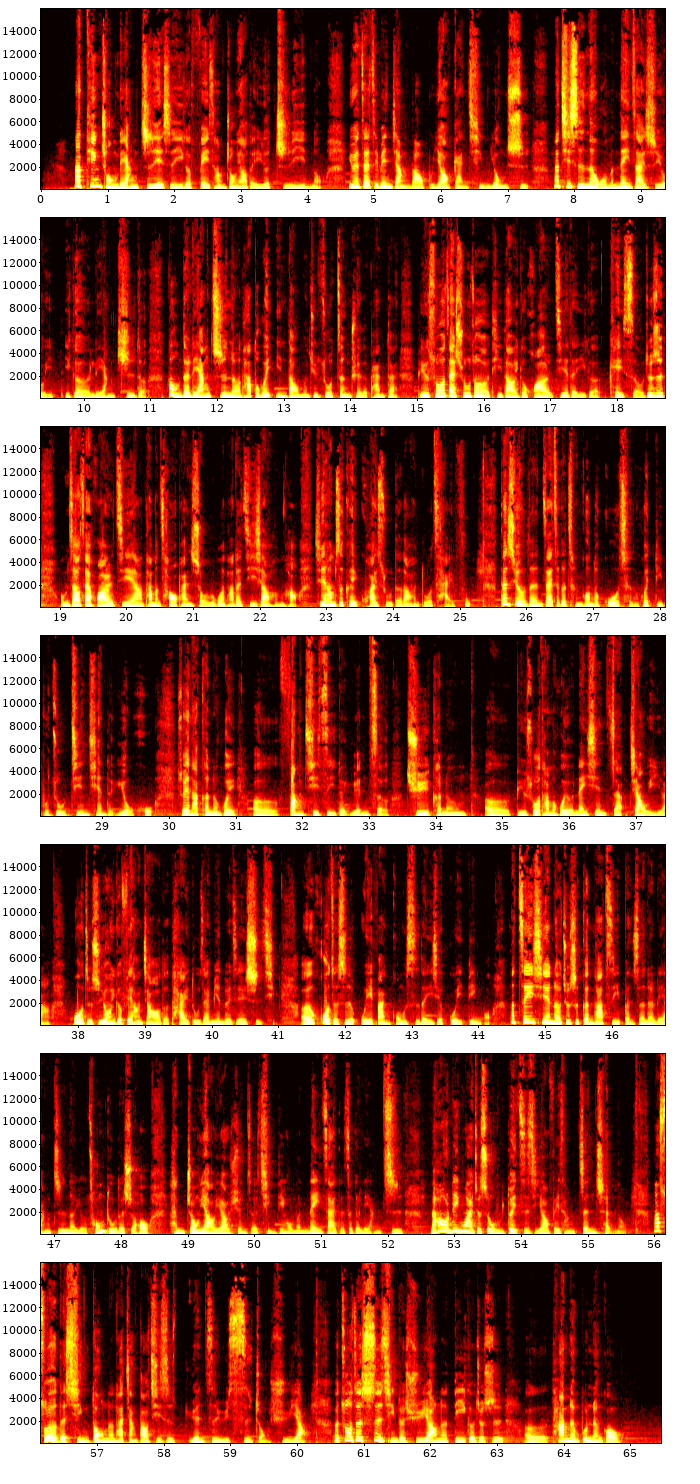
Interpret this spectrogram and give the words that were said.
那听从良知也是一个非常重要的一个指引哦，因为在这边讲到不要感情用事。那其实呢，我们内在是有一一个良知的。那我们的良知呢，它都会引导我们去做正确的判断。比如说，在书中有提到一个华尔街的一个 case 哦，就是我们知道在华尔街啊，他们操盘手如果他的绩效很好，其实他们是可以快速得到很多财富。但是有的人在这个成功的过程会抵不住金钱的诱惑，所以他他可能会呃放弃自己的原则，去可能。呃，比如说他们会有内线交交易啦，或者是用一个非常骄傲的态度在面对这些事情，而或者是违反公司的一些规定哦。那这一些呢，就是跟他自己本身的良知呢有冲突的时候，很重要，也要选择倾听我们内在的这个良知。然后另外就是我们对自己要非常真诚哦。那所有的行动呢，他讲到其实源自于四种需要，而做这事情的需要呢，第一个就是呃，他能不能够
